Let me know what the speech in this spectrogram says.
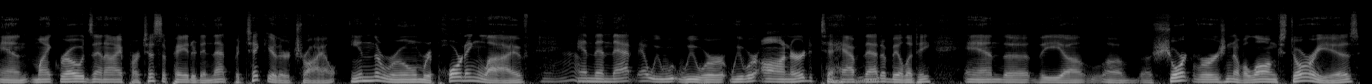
And Mike Rhodes and I participated in that particular trial in the room, reporting live. And then that we, we were we were honored to have that ability. And the the uh, uh, short version of a long story is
